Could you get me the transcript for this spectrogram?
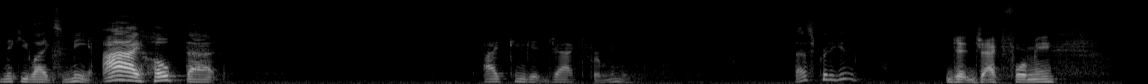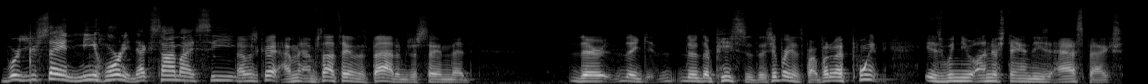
Nikki likes me. I hope that I can get jacked for me. That's pretty good. Get jacked for me. Where you're saying me horny. Next time I see That was great. I mean, I'm not saying it's bad. I'm just saying that they're like they're, they're pieces. They should break this apart. But my point is, when you understand these aspects,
